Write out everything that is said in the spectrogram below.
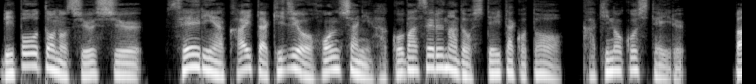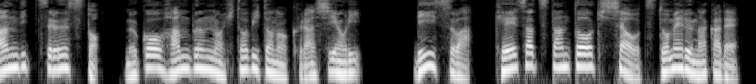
リポートの収集、整理や書いた記事を本社に運ばせるなどしていたことを書き残している。バンディッツルースと向こう半分の人々の暮らしより、リースは警察担当記者を務める中で、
